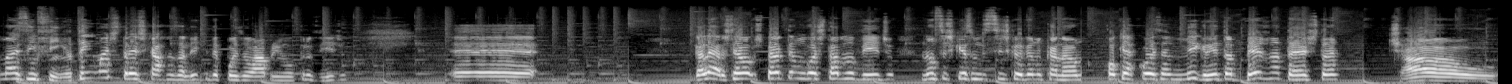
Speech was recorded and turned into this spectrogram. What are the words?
Mas enfim, eu tenho mais três cartas ali que depois eu abro em outro vídeo. É... Galera, espero que tenham gostado do vídeo. Não se esqueçam de se inscrever no canal. Qualquer coisa, me grita. Beijo na testa. Tchau!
